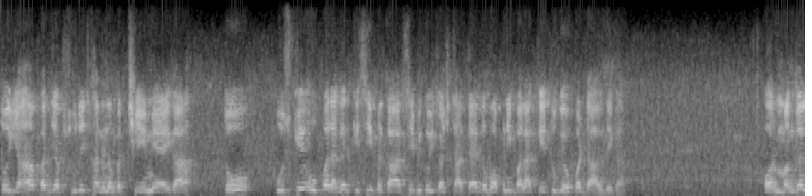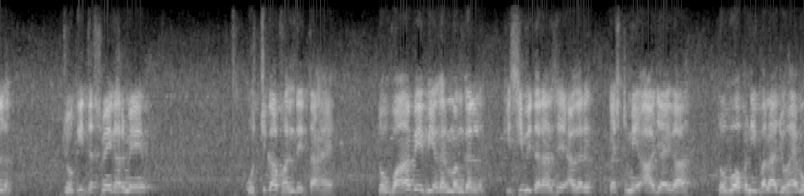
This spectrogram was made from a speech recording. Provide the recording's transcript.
तो यहाँ पर जब सूरज खाना नंबर छः में आएगा तो उसके ऊपर अगर किसी प्रकार से भी कोई कष्ट आता है तो वो अपनी बला केतु के ऊपर डाल देगा। और मंगल जो कि दसवें घर में उच्च का फल देता है तो वहाँ पे भी अगर मंगल किसी भी तरह से अगर कष्ट में आ जाएगा तो वो अपनी बला जो है वो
